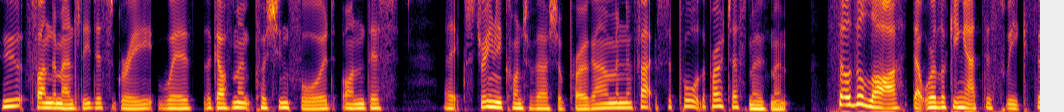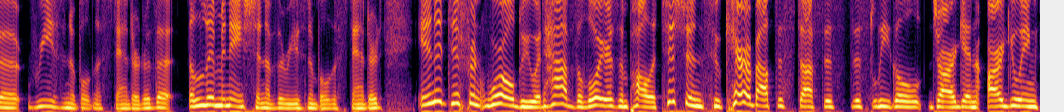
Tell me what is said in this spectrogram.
who fundamentally disagree with the government pushing forward on this extremely controversial program and, in fact, support the protest movement. So, the law that we're looking at this week, the reasonableness standard or the elimination of the reasonableness standard. In a different world, we would have the lawyers and politicians who care about this stuff, this this legal jargon, arguing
